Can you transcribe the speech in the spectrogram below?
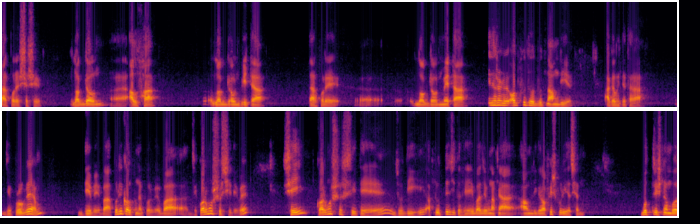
তারপরে শেষে লকডাউন আলফা লকডাউন বিটা তারপরে লকডাউন মেটা এই ধরনের অদ্ভুত অদ্ভুত নাম দিয়ে আগামীতে তারা যে প্রোগ্রাম দেবে বা পরিকল্পনা করবে বা যে কর্মসূচি দেবে, সেই কর্মসূচিতে যদি আপনি উত্তেজিত হয়ে বা যেমন আপনি আওয়ামী লীগের অফিস পুড়িয়েছেন বত্রিশ নম্বর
